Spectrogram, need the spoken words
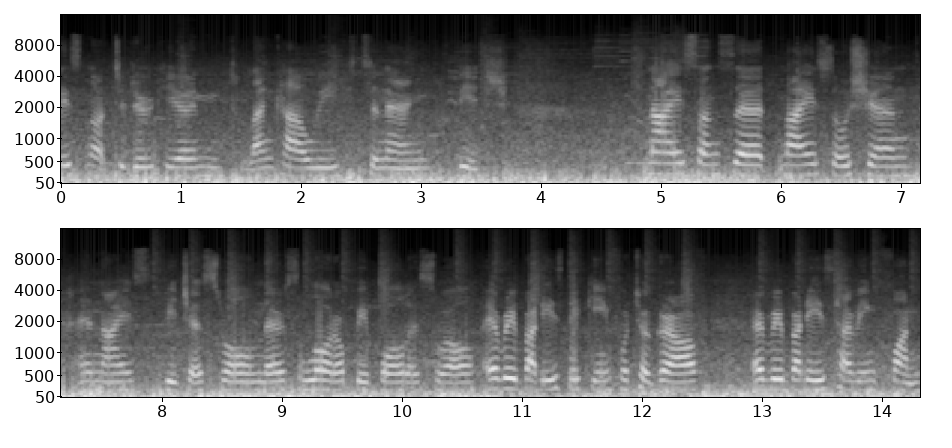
What is not to do here in Langkawi, Chenang Beach. Nice sunset, nice ocean, and nice beach as well. And there's a lot of people as well. Everybody is taking photograph. Everybody is having fun.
